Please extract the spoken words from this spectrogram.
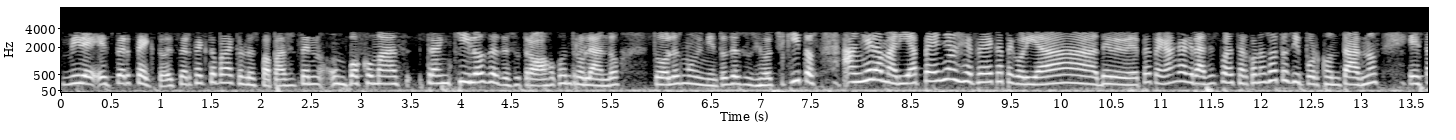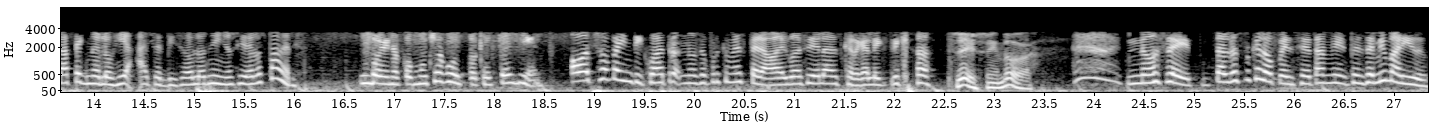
Mire, es perfecto, es perfecto para que los papás estén un poco más tranquilos desde su trabajo controlando todos los movimientos de sus hijos chiquitos. Ángela María Peña, jefe de categoría de bebé Pepe Ganga, gracias por estar con nosotros y por contarnos esta tecnología al servicio de los niños y de los padres. Bueno, con mucho gusto, que estés bien. 824, no sé por qué me esperaba algo así de la descarga eléctrica. Sí, sin duda. No sé, tal vez porque lo pensé también, pensé en mi marido.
